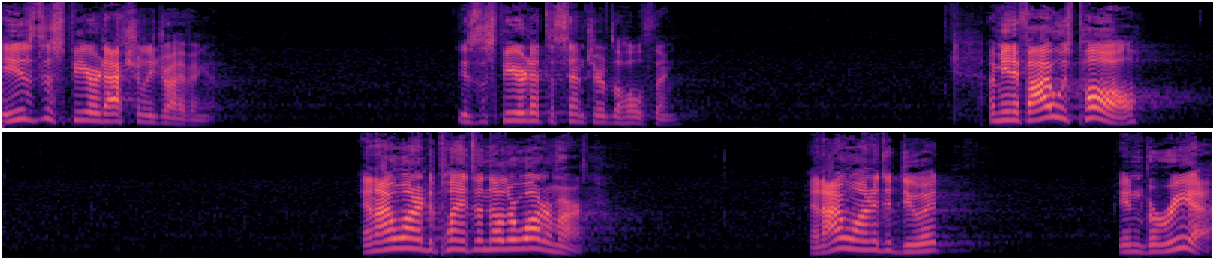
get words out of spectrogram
Is the Spirit actually driving it? Is the Spirit at the center of the whole thing? I mean, if I was Paul and I wanted to plant another watermark, and I wanted to do it in Berea,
